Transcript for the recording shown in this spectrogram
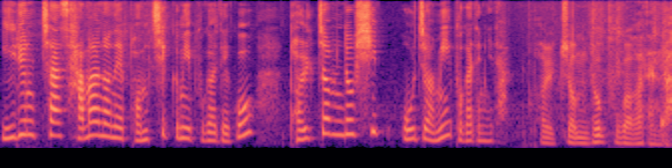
이륜차 4만 원의 범칙금이 부과되고 벌점도 15점이 부과됩니다. 벌점도 부과가 된다.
